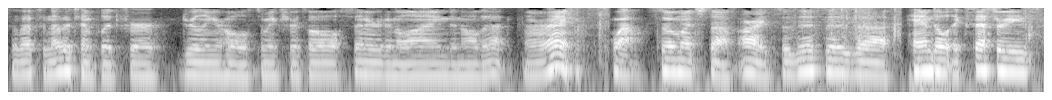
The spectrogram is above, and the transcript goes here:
so that's another template for drilling your holes to make sure it's all centered and aligned and all that. All right, wow, so much stuff. All right, so this is uh, handle accessories.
